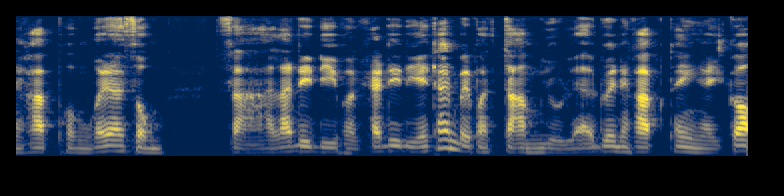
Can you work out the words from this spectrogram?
นะครับ ผมก็จะส่งสาระดีๆพอดแคสต์ดีๆให้ท่านเป็นประจำอยู่แล้วด้วยนะครับ ถ้าอย่างไงก็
